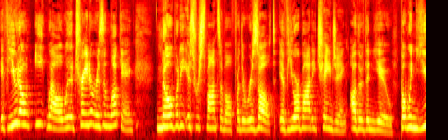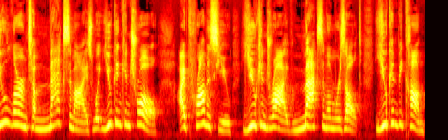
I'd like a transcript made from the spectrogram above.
if you don't eat well when the trainer isn't looking, nobody is responsible for the result of your body changing other than you. But when you learn to maximize what you can control, I promise you, you can drive maximum result. You can become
